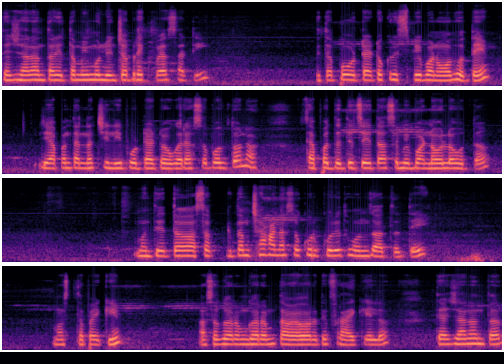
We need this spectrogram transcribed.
त्याच्यानंतर इथं मी मुलींच्या ब्रेकफास्टसाठी इथं पोटॅटो क्रिस्पी बनवत होते. जे आपण त्यांना चिली पोटॅटो वगैरे असं बोलतो ना त्या पद्धतीचं इथं असं मी बनवलं होतं. मग तिथं असं एकदम छान असं कुरकुरीत होऊन जातं ते. मस्तपैकी. असं गरम गरम तव्यावरती फ्राय केलं. त्याच्यानंतर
